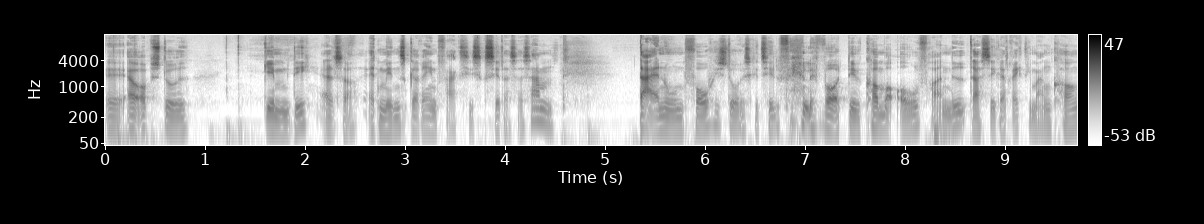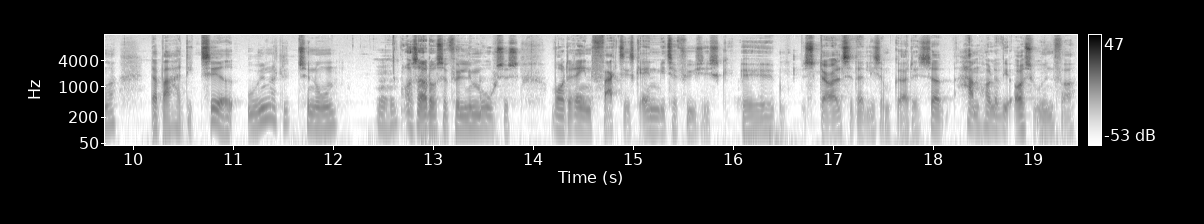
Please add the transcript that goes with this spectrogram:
øh, er opstået gennem det, altså at mennesker rent faktisk sætter sig sammen. Der er nogle forhistoriske tilfælde, hvor det kommer ovenfra og ned. Der er sikkert rigtig mange konger, der bare har dikteret uden at lytte til nogen. Mm-hmm. Og så er der selvfølgelig Moses, hvor det rent faktisk er en metafysisk øh, størrelse, der ligesom gør det. Så ham holder vi også uden for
